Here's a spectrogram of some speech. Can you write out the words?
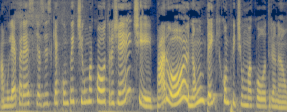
A mulher parece que às vezes quer competir uma com a outra. Gente, parou. Não tem que competir uma com a outra, não.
